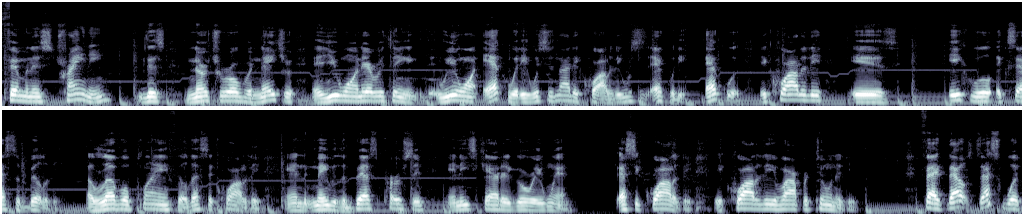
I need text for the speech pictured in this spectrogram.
feminist training, this nurture over nature, and you want everything, we want equity, which is not equality, which is equity. Equi- equality is equal accessibility, a level playing field. That's equality. And maybe the best person in each category win. That's equality, equality of opportunity. In fact, that's that's what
